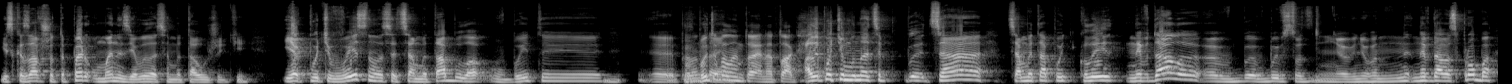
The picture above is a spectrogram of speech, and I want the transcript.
і сказав, що тепер у мене з'явилася мета у житті. І як потім вияснилося, ця мета була вбити е, Вбити Палентайна, так. Але потім вона ця, ця, ця мета, коли не вдало вбивство в нього, не вдала спроба,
